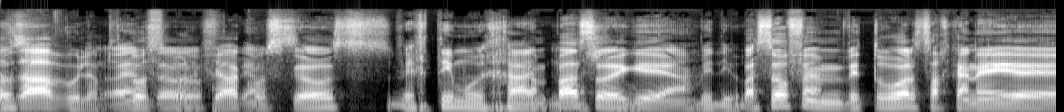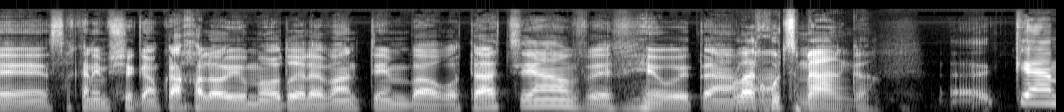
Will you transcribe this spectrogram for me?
רנדולף. עזב, וויליאמס גוס, רנדולף. וויליאמס גוס. והחתימו אחד. קמפסו. הגיע. בדיוק. בסוף הם ויתרו על שחקני, אה, שחקנים שגם ככה לא היו מאוד רלוונטיים ברוטציה, והביאו את ה... אולי חוץ מאנגה. כן,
